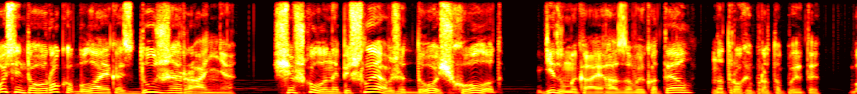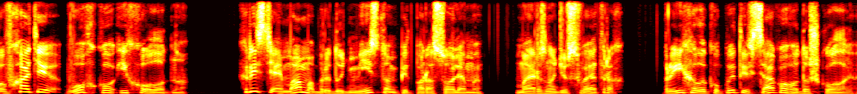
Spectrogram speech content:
Осінь того року була якась дуже рання. Ще в школу не пішли, а вже дощ, холод. Дід вмикає газовий котел на трохи протопити, бо в хаті вогко і холодно. Христя і мама бредуть містом під парасолями, мерзнуть у светрах, приїхали купити всякого до школи.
